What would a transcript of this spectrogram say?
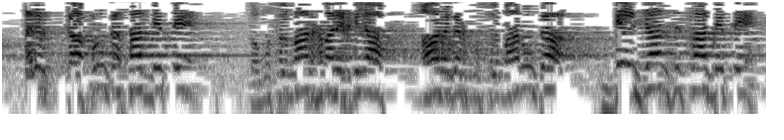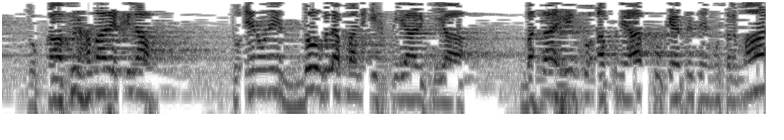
اگر کافروں کا ساتھ دیتے ہیں، تو مسلمان ہمارے خلاف، اور اگر مسلمانوں کا دل جان سے ساتھ دیتے ہیں، تو کافر ہمارے خلاف۔ تو انہوں نے دو پن اختیار کیا۔ بظاہر تو اپنے آپ کو کہتے تھے مسلمان،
